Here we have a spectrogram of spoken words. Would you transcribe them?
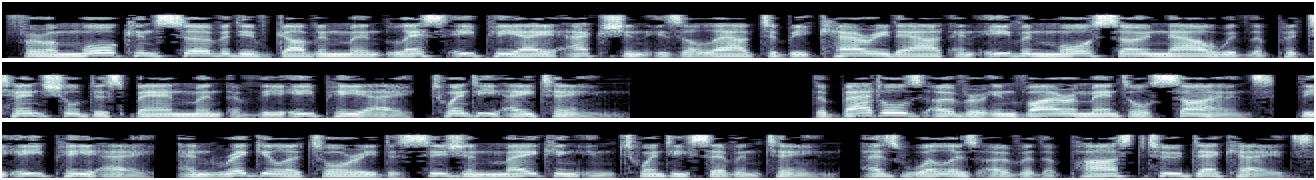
For a more conservative government less EPA action is allowed to be carried out and even more so now with the potential disbandment of the EPA 2018. The battles over environmental science, the EPA, and regulatory decision-making in 2017, as well as over the past two decades,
